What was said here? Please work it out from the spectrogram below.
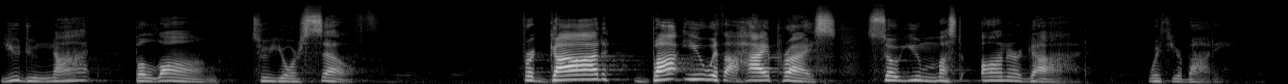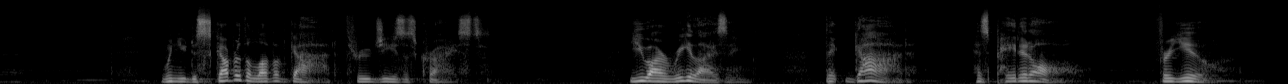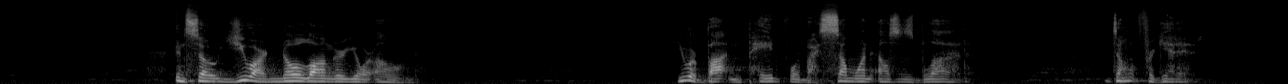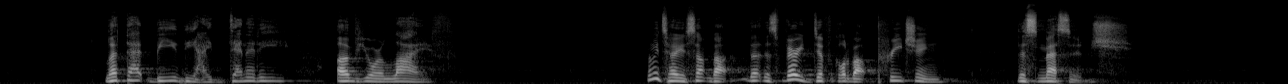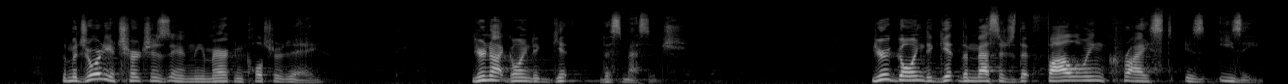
You do not belong to yourself. For God bought you with a high price, so you must honor God with your body. When you discover the love of God through Jesus Christ, you are realizing that God has paid it all for you. And so you are no longer your own. You were bought and paid for by someone else's blood. Don't forget it. Let that be the identity of your life. Let me tell you something about that's very difficult about preaching this message. The majority of churches in the American culture today, you're not going to get this message you're going to get the message that following Christ is easy.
